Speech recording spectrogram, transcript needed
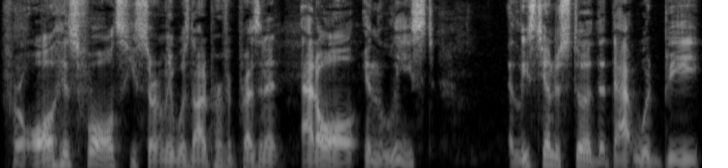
for all his faults, he certainly was not a perfect president at all in the least. At least he understood that that would be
